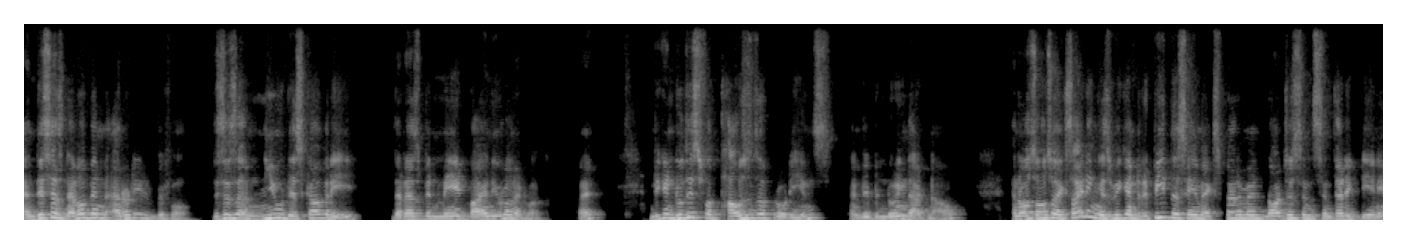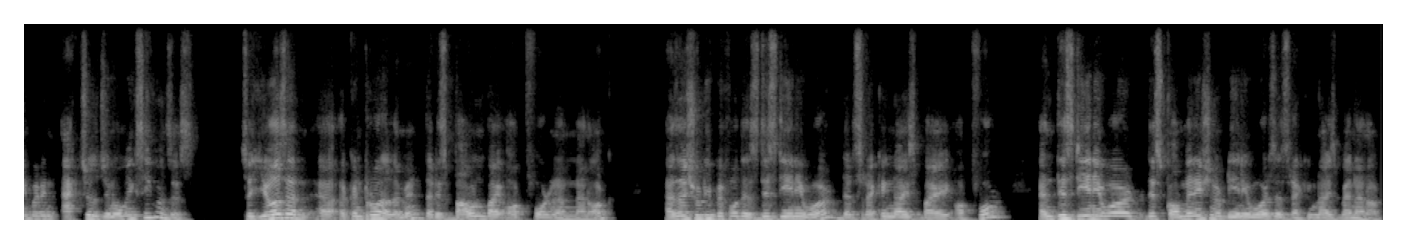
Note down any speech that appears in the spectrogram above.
And this has never been annotated before. This is a new discovery that has been made by a neural network, right? We can do this for thousands of proteins, and we've been doing that now. And what's also exciting is we can repeat the same experiment, not just in synthetic DNA, but in actual genomic sequences. So here's a, uh, a control element that is bound by OCT4 and nanog. As I showed you before, there's this DNA word that's recognized by OCT4, and this DNA word, this combination of DNA words is recognized by nanog.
